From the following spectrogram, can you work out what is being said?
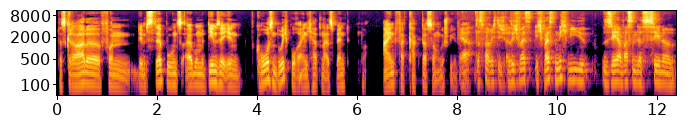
dass gerade von dem Step Wounds Album, mit dem sie ihren großen Durchbruch eigentlich hatten als Band, nur ein verkackter Song gespielt wurde. Ja, das war richtig. Also ich weiß, ich weiß nicht, wie sehr was in der Szene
